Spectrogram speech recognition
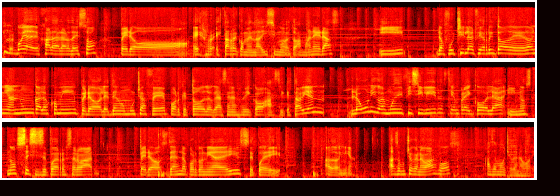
voy a dejar de hablar de eso, pero es- está recomendadísimo de todas maneras. Y los fuchiles al fierrito de Doña nunca los comí, pero le tengo mucha fe porque todo lo que hacen es rico, así que está bien. Lo único es muy difícil ir, siempre hay cola y no, no sé si se puede reservar, pero si tenés la oportunidad de ir, se puede ir a Doña. ¿Hace mucho que no vas vos? Hace mucho que no voy.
